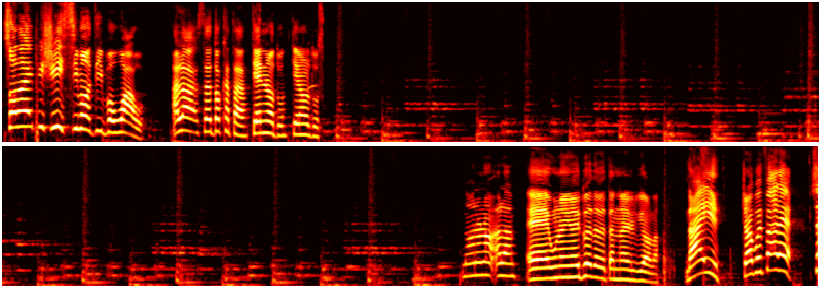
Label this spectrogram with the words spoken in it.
Sono epicissimo, tipo, wow! Allora, tocca a te. Tienilo tu, tienilo tu. No, no, no, allora. E uno di noi due deve tenere il viola. Dai! Ce la puoi fare? Sì!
